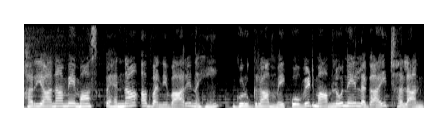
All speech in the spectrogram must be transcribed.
हरियाणा में मास्क पहनना अब अनिवार्य नहीं। गुरुग्राम में कोविड मामलों ने लगाई छलांग।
